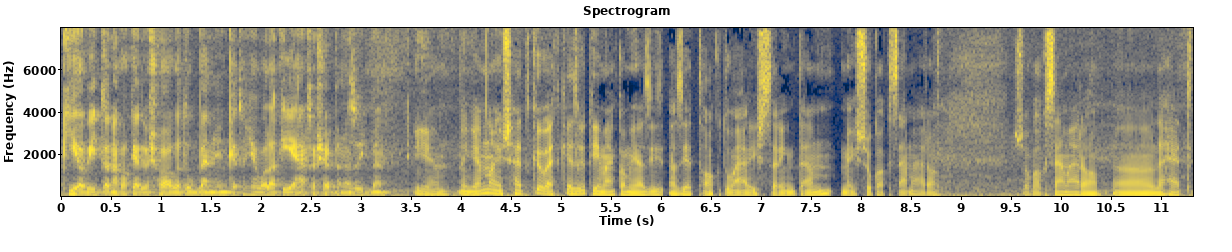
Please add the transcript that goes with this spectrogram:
kiavítanak a kedves hallgatók bennünket, hogyha valaki jártas ebben az ügyben. Igen, igen. Na és hát következő témánk, ami az, azért aktuális szerintem, még sokak számára sokak számára uh, lehet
